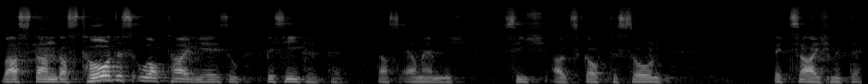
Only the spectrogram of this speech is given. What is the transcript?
was dann das Todesurteil Jesu besiegelte, dass er nämlich sich als Gottes Sohn bezeichnete.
